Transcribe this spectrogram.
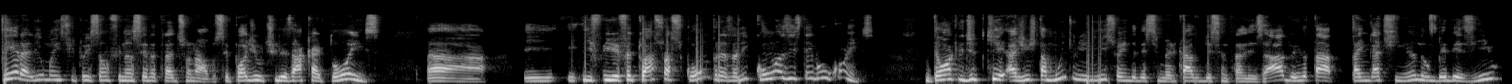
ter ali uma instituição financeira tradicional. Você pode utilizar cartões uh, e, e, e, efetuar suas compras ali com as stablecoins. Então, acredito que a gente está muito no início ainda desse mercado descentralizado, ainda está tá engatinhando um bebezinho,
